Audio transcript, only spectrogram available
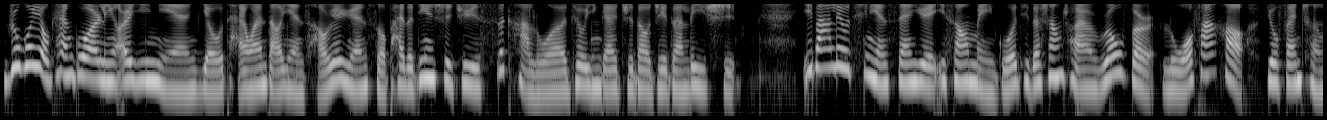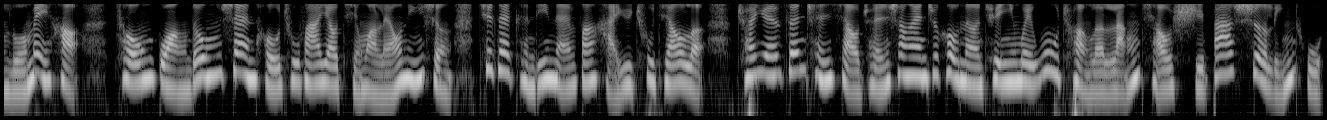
如果有看过二零二一年由台湾导演曹瑞元所拍的电视剧《斯卡罗》，就应该知道这段历史。一八六七年三月，一艘美国籍的商船 Rover 罗发号，又翻成罗妹号，从广东汕头出发，要前往辽宁省，却在垦丁南方海域触礁了。船员分成小船上岸之后呢，却因为误闯了廊桥十八社领土，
